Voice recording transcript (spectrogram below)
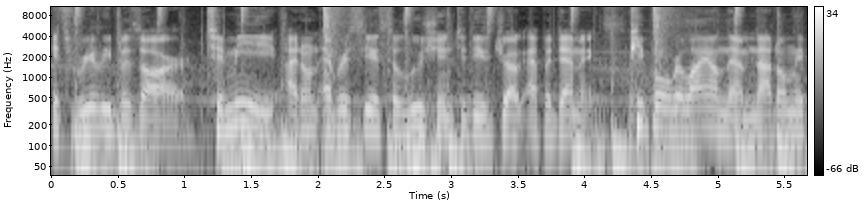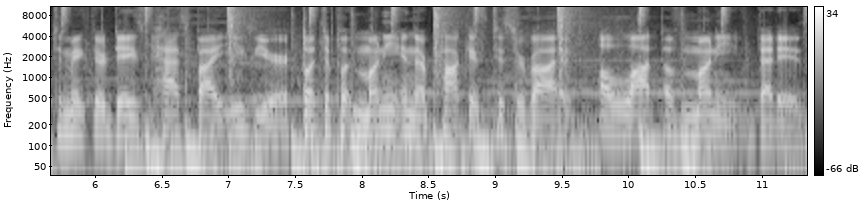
It's really bizarre. To me, I don't ever see a solution to these drug epidemics. People rely on them not only to make their days pass by easier, but to put money in their pockets to survive. A lot of money, that is.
